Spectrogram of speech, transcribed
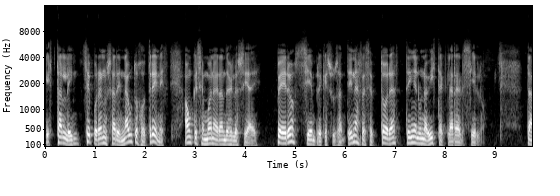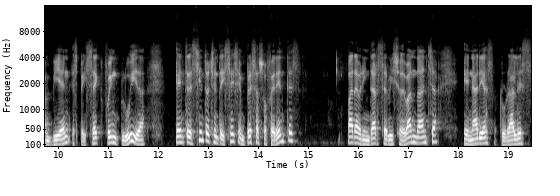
que Starlink se podrán usar en autos o trenes, aunque se muevan a grandes velocidades, pero siempre que sus antenas receptoras tengan una vista clara del cielo. También SpaceX fue incluida entre 186 empresas oferentes para brindar servicio de banda ancha en áreas rurales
